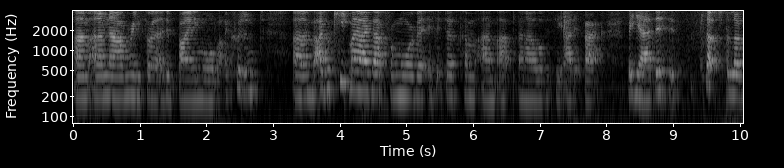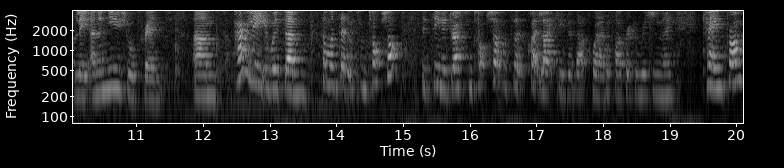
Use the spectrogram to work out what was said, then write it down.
Um, and I'm now, I'm really sorry that I didn't buy any more, but I couldn't. Um, but I will keep my eyes out for more of it if it does come um, up and I'll obviously add it back. But yeah, this is such a lovely and unusual print. Um, apparently it was, um, someone said it was from Topshop. They'd seen a dress from Topshop, so it's quite likely that that's where the fabric originally came from.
